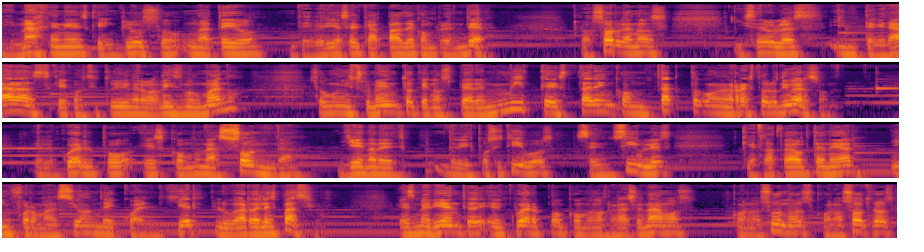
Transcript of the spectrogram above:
imágenes que incluso un ateo debería ser capaz de comprender. Los órganos y células integradas que constituyen el organismo humano son un instrumento que nos permite estar en contacto con el resto del universo. El cuerpo es como una sonda llena de, de dispositivos sensibles que trata de obtener información de cualquier lugar del espacio. Es mediante el cuerpo como nos relacionamos con los unos, con los otros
